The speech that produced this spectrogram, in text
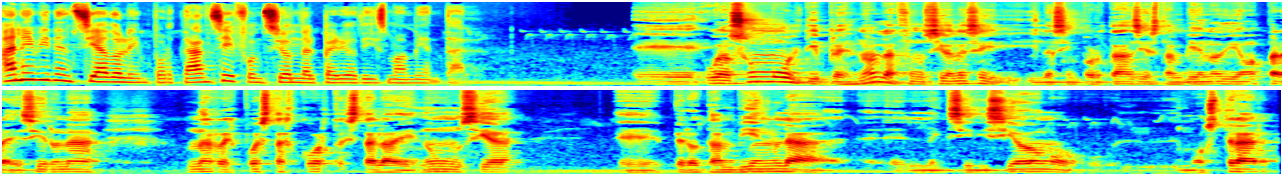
han evidenciado la importancia y función del periodismo ambiental. Eh, bueno, son múltiples, ¿no? Las funciones y, las importancias también, ¿no? Digamos, para decir una, unas respuestas cortas está la denuncia, eh, pero también la, la exhibición o, el mostrar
